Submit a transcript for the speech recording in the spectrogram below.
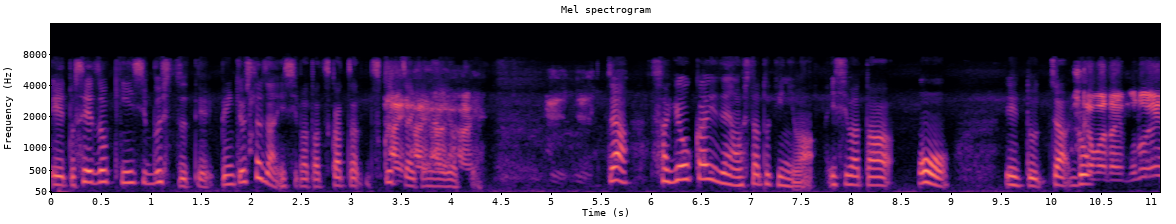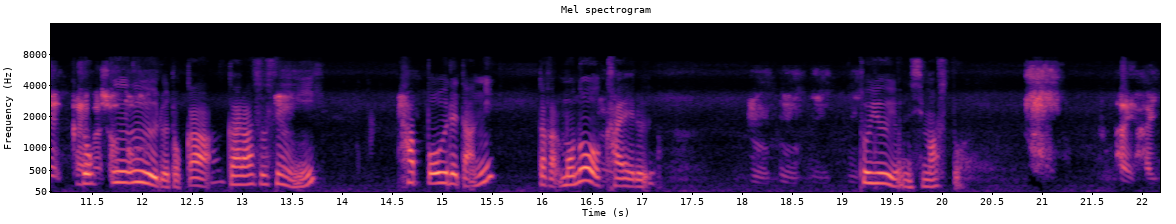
えっ、と、製造禁止物質って勉強したじゃん、石綿使っちゃ、作っちゃいけないよって。じゃあ、作業改善をしたときには、石綿を、えっ、と、じゃあ、使ロわないものへ変えロッ。クウールとか、ガラス繊維、発泡ウレタンに、だから物を変えるというようにしますと。はいはい。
